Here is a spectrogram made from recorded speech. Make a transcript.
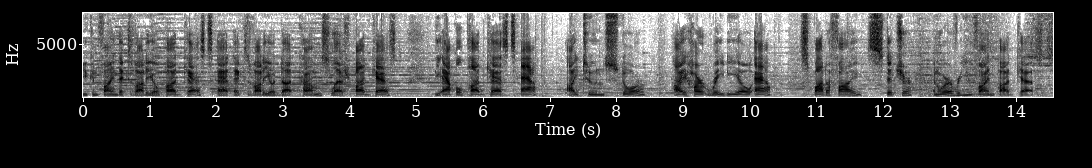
You can find Exvadio podcasts at exvadio.com slash podcast the Apple Podcasts app, iTunes Store, iHeartRadio app, Spotify, Stitcher, and wherever you find podcasts.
